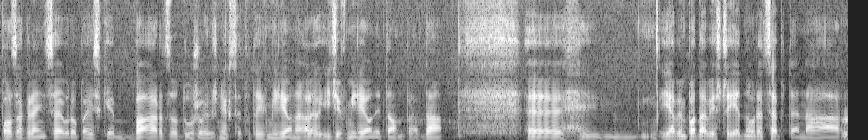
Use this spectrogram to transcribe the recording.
poza granice europejskie bardzo dużo, już nie chcę tutaj w miliony, ale idzie w miliony ton, prawda? E, Ja bym podał jeszcze jedną receptę na e,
